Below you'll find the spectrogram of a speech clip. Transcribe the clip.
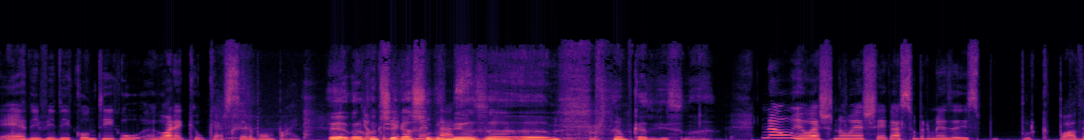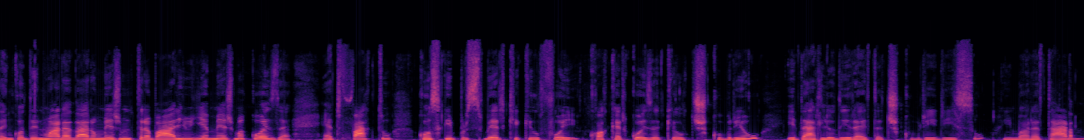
é dividir contigo agora é que eu quero ser bom pai. É agora eu quando chega à sobremesa é um bocado isso não é não, eu acho que não é chega à sobremesa, isso porque podem continuar a dar o mesmo trabalho e a mesma coisa. É de facto conseguir perceber que aquilo foi qualquer coisa que ele descobriu e dar-lhe o direito a descobrir isso, embora tarde,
